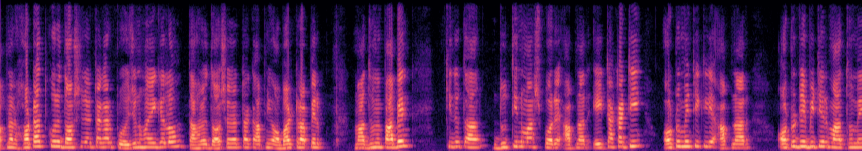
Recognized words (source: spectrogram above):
আপনার হঠাৎ করে দশ হাজার টাকার প্রয়োজন হয়ে গেল, তাহলে দশ হাজার টাকা আপনি ওভারড্রাফের মাধ্যমে পাবেন। কিন্তু তার দু তিন মাস পরে আপনার এই টাকাটি অটোমেটিকলি আপনার অটো ডেবিটের মাধ্যমে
